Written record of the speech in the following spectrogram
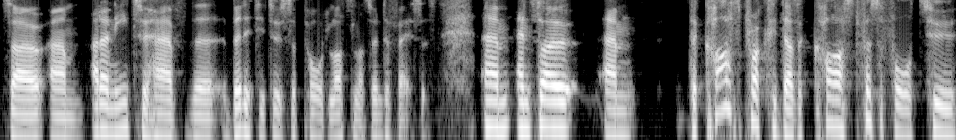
So um, I don't need to have the ability to support lots and lots of interfaces. Um, and so um, the cast proxy does a cast, first of all, to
